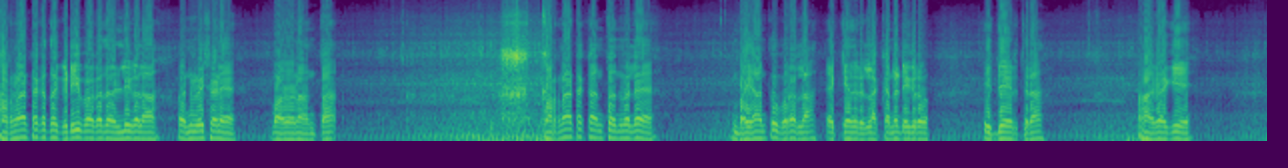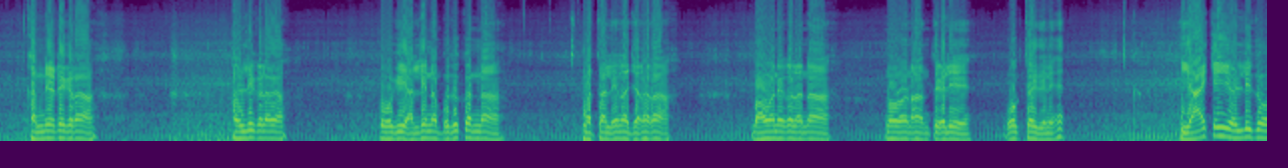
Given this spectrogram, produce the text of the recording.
ಕರ್ನಾಟಕದ ಗಡಿ ಭಾಗದ ಹಳ್ಳಿಗಳ ಅನ್ವೇಷಣೆ ಮಾಡೋಣ ಅಂತ. ಕರ್ನಾಟಕ ಅಂತಂದಮೇಲೆ ಭಯ ಅಂತೂ ಬರಲ್ಲ. ಯಾಕೆಂದರೆ ಎಲ್ಲ ಕನ್ನಡಿಗರು ಇದ್ದೇ ಇರ್ತೀರ. ಹಾಗಾಗಿ ಕನ್ನಡಿಗರ ಹಳ್ಳಿಗಳ ಹೋಗಿ ಅಲ್ಲಿನ ಬದುಕನ್ನು ಮತ್ತು ಅಲ್ಲಿನ ಜನರ ಭಾವನೆಗಳನ್ನು ನೋಡೋಣ ಅಂತೇಳಿ ಹೋಗ್ತಾ ಇದ್ದೀನಿ. ಯಾಕೆ ಈ ಹಳ್ಳಿದು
